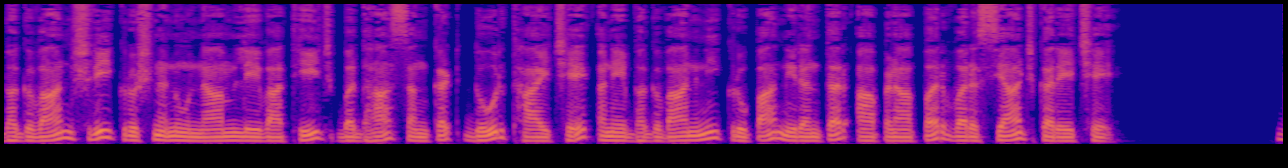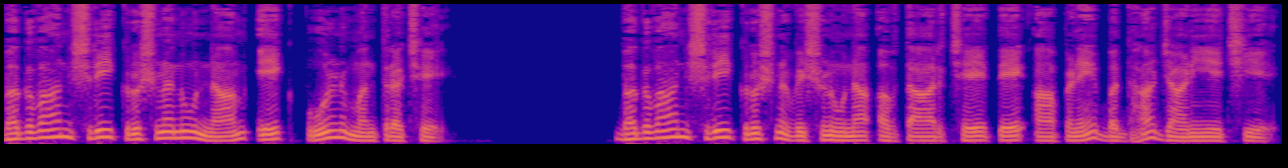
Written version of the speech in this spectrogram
ભગવાન શ્રી કૃષ્ણનું નામ લેવાથી જ બધા સંકટ દૂર થાય છે અને ભગવાનની કૃપા નિરંતર આપણા પર વરસ્યા જ કરે છે. ભગવાન શ્રી કૃષ્ણનું નામ એક પૂર્ણ મંત્ર છે. ભગવાન શ્રી કૃષ્ણ વિષ્ણુના અવતાર છે તે આપણે બધા જાણીએ છીએ.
